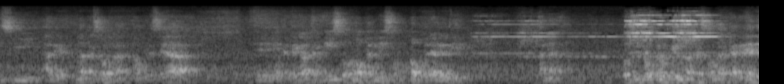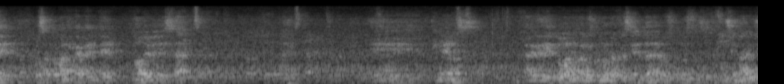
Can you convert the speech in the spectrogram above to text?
y si una persona, aunque sea eh, que tenga permiso o no permiso, no puede agredir a nadie. Entonces yo creo que una persona que agrede, pues automáticamente no debe de estar, eh, y menos agrediendo a, a los que nos representan, a, los, a nuestros este, funcionarios.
